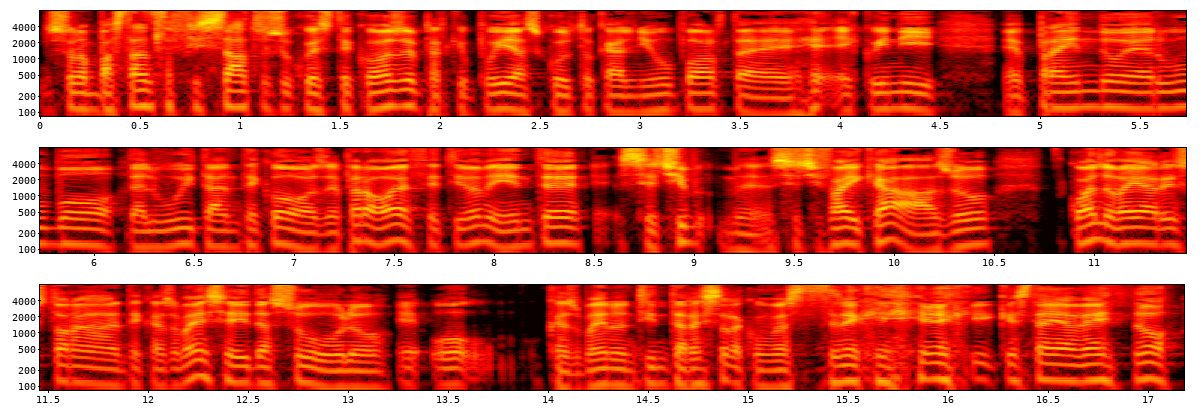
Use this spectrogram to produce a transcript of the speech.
sono abbastanza fissato su queste cose perché poi ascolto Cal Newport e, e quindi eh, prendo e rubo da lui tante cose. Però effettivamente, se ci, eh, se ci fai caso, quando vai al ristorante, casomai sei da solo e, o casomai non ti interessa la conversazione che, che, che stai avendo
